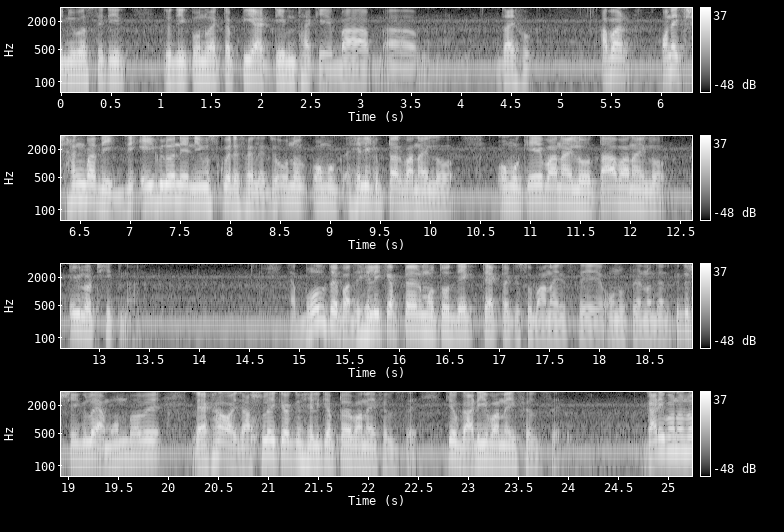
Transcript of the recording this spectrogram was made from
ইউনিভার্সিটির যদি কোনো একটা পিআর টিম থাকে বা যাই হোক। আবার অনেক সাংবাদিক যে এইগুলো নিয়ে নিউজ করে ফেলে যে অমুক অমুক হেলিকপ্টার বানাইলো, অমুক এ বানাইলো, তা বানাইলো, এগুলো ঠিক না। বলতে পারে। হেলিকপ্টারের মতো দেখতে একটা কিছু বানাইছে, অনুপ্রেরণা দেন। কিন্তু সেগুলো এমনভাবে লেখা হয় যে আসলেই কেউ একজন হেলিকপ্টার বানাই ফেলছে, কেউ গাড়ি বানাই ফেলছে। গাড়ি বানানো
